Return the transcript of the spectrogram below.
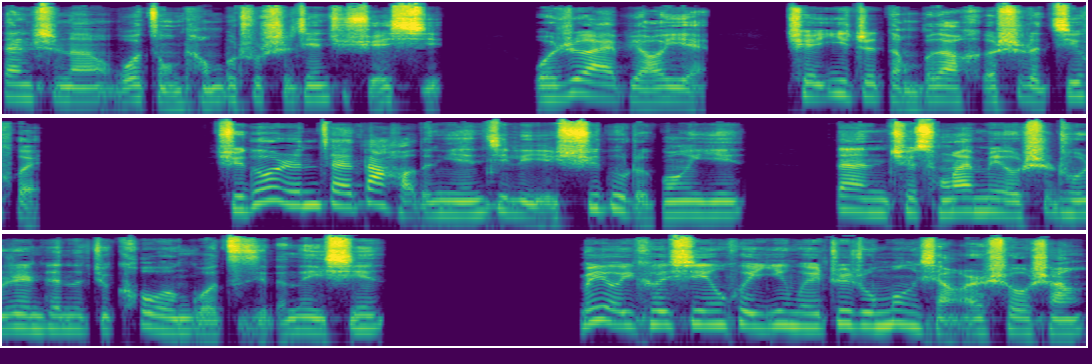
但是呢，我总腾不出时间去学习；我热爱表演，却一直等不到合适的机会。许多人在大好的年纪里虚度着光阴，但却从来没有试图认真的去叩问过自己的内心。没有一颗心会因为追逐梦想而受伤。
